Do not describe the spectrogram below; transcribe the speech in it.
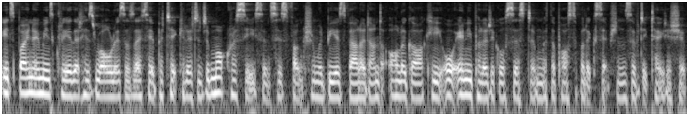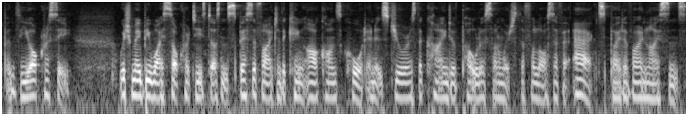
it's by no means clear that his role is, as I said, particular to democracy, since his function would be as valid under oligarchy or any political system, with the possible exceptions of dictatorship and theocracy, which may be why Socrates doesn't specify to the king Archon's court and its jurors the kind of polis on which the philosopher acts by divine license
